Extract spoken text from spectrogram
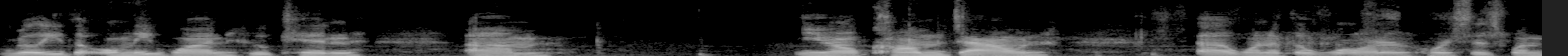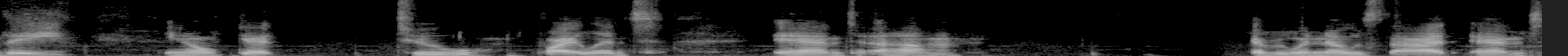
really the only one who can, um, you know, calm down uh, one of the water horses when they, you know, get too violent, and um, everyone knows that. And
